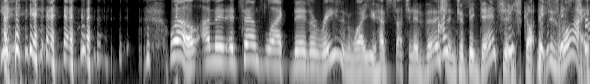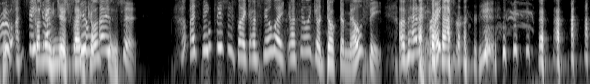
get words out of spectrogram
ratbag." Well, I mean, it sounds like there's a reason why you have such an aversion I to big dancers, Scott. This, is, why. True. It's I think something I've in your just realised subconscious. it. I think this is like I feel like I feel like you're Dr. Melfi. I've had a breakthrough.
